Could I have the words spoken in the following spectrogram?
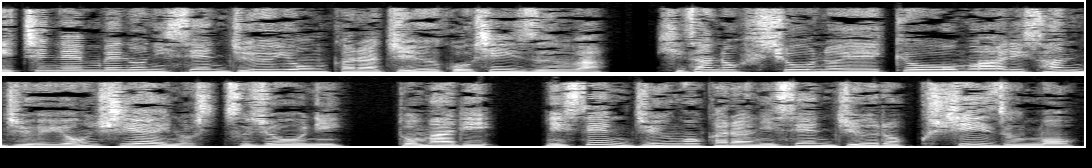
1年目の2014から15シーズンは、膝の負傷の影響もあり34試合の出場に止まり、2015から2016シーズンも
